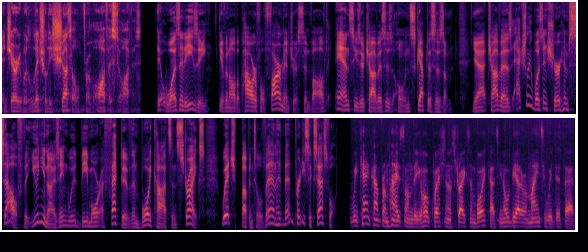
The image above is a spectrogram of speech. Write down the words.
And Jerry would literally shuttle from office to office. It wasn't easy, given all the powerful farm interests involved and Cesar Chavez's own skepticism. Yeah, Chavez actually wasn't sure himself that unionizing would be more effective than boycotts and strikes, which, up until then, had been pretty successful. We can't compromise on the whole question of strikes and boycotts. You know, we'd be out of our minds if we did that.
